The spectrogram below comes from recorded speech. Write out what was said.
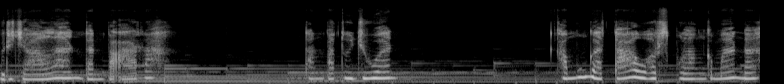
berjalan tanpa arah, tanpa tujuan. Kamu gak tahu harus pulang ke mana.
